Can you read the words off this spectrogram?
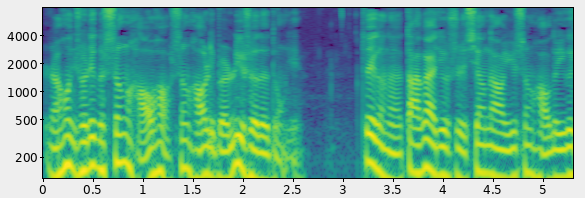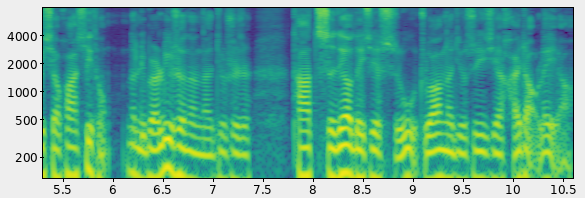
然后你说这个生蚝哈，生蚝里边绿色的东西，这个呢大概就是相当于生蚝的一个消化系统。那里边绿色的呢，就是它吃掉的一些食物，主要呢就是一些海藻类啊。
